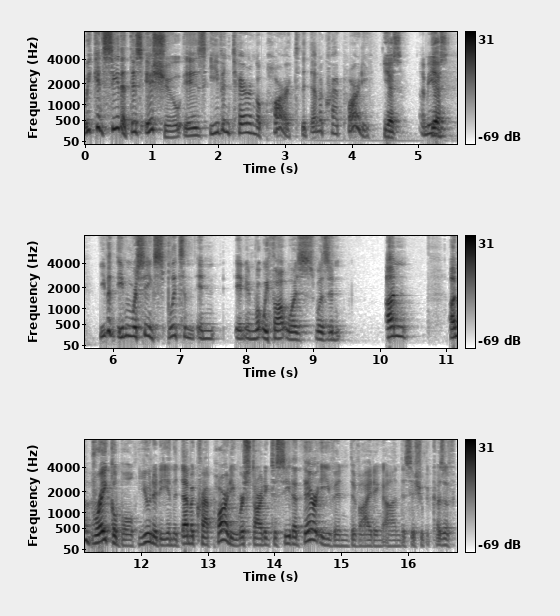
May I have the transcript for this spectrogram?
we can see that this issue is even tearing apart the Democrat Party. Yes, I mean, yes. even even we're seeing splits in in, in, in what we thought was was an un unbreakable unity in the Democrat Party. We're starting to see that they're even dividing on this issue because of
